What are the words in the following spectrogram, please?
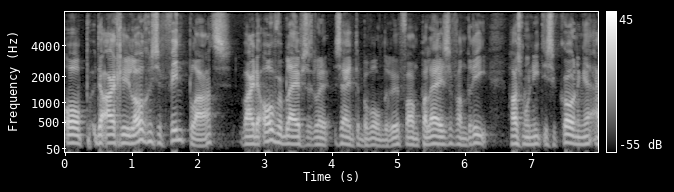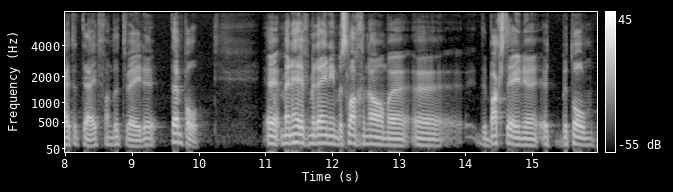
op de archeologische vindplaats waar de overblijfselen zijn te bewonderen van paleizen van drie Hasmonitische koningen uit de tijd van de Tweede Tempel. Uh, men heeft meteen in beslag genomen uh, de bakstenen, het beton,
